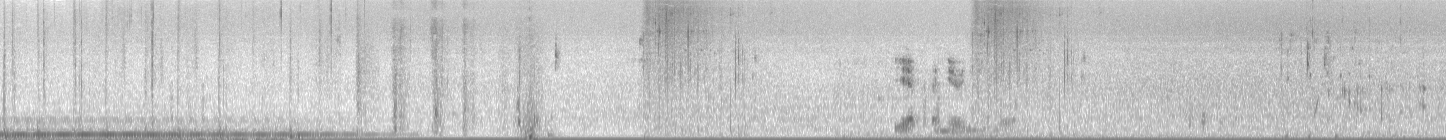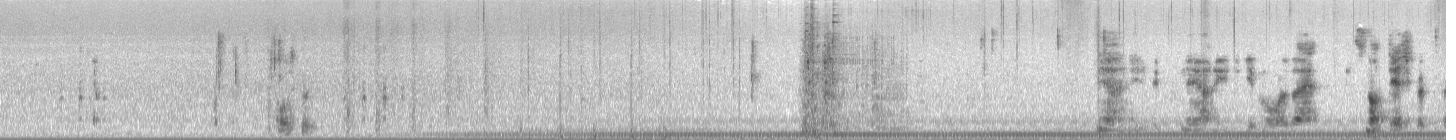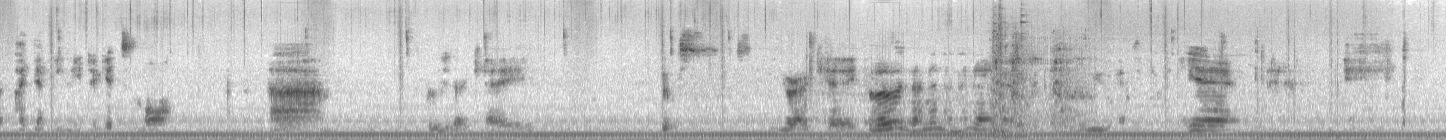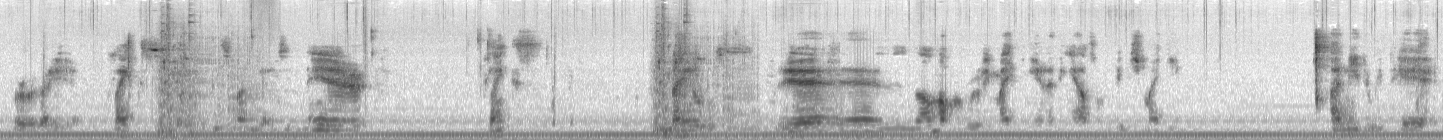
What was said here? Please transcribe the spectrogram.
Yeah, I knew it. All's good. Now I need a bit, now I need to get more of that. It's not desperate, but I definitely need to get some more. Um, food okay. Oops. You're okay. Oh, no, no, no, no, no. You have to come here. Where are they here? Planks. This one goes in there. Planks. Nails. Yeah, I'm not really making anything else. I'm finished making. I need to repair.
